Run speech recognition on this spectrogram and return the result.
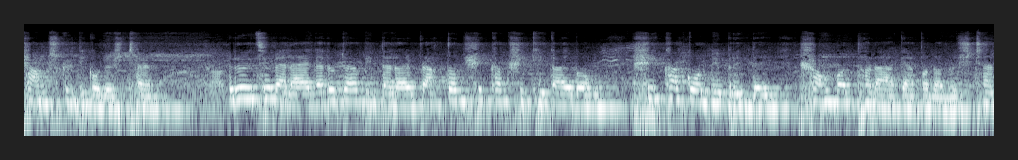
সাংস্কৃতিক অনুষ্ঠান। রয়েছে বেলা এগারোটা, বিদ্যালয়ের প্রাক্তন শিক্ষক, শিক্ষিকা এবং শিক্ষাকর্মী বৃন্দের সংবর্ধনা জ্ঞাপন অনুষ্ঠান।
